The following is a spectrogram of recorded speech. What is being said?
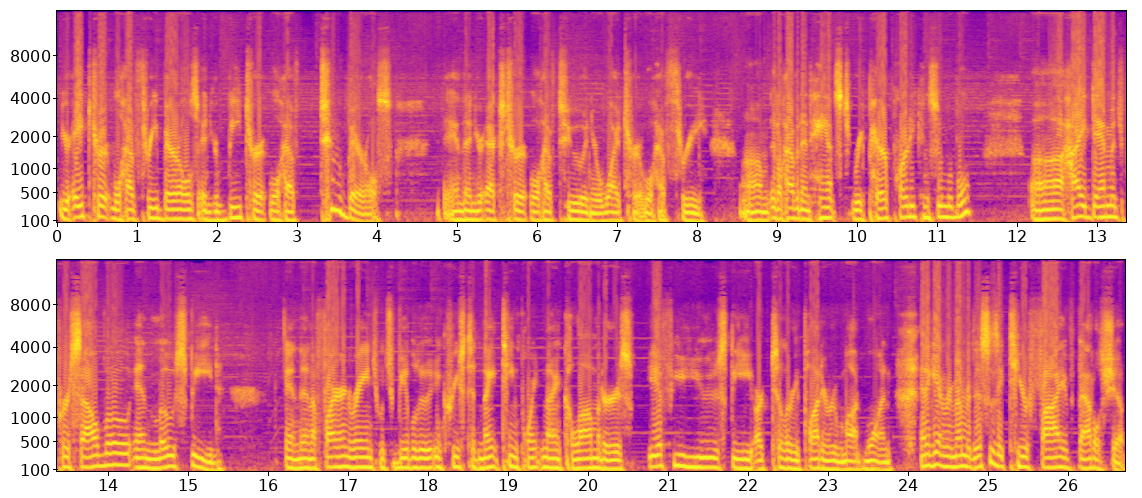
your A turret will have three barrels and your B turret will have two barrels. And then your X turret will have two and your Y turret will have three. Um, it'll have an enhanced repair party consumable, uh, high damage per salvo, and low speed and then a firing range which would be able to increase to 19.9 kilometers if you use the artillery plotting room mod 1 and again remember this is a tier 5 battleship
